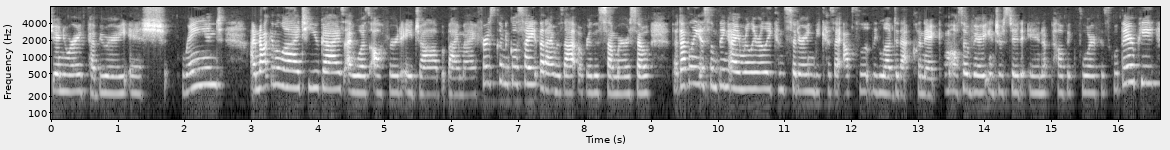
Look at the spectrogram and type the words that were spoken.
January, February-ish range. I'm not gonna lie to you guys, I was offered a job by my first clinical site that I was at over the summer, so that definitely is something I'm really, really considering because I absolutely loved that clinic. I'm also very interested in pelvic floor physical therapy.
